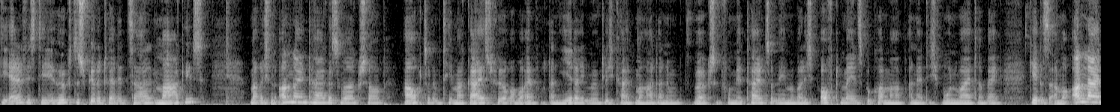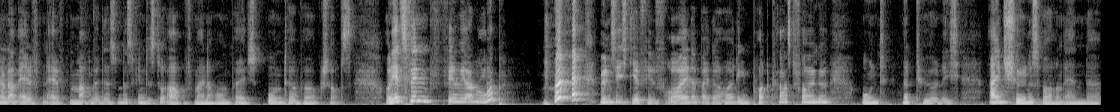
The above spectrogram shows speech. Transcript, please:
die 11 ist die höchste spirituelle Zahl, magisch, mache ich einen Online-Tagesworkshop auch zu dem Thema Geistführer, wo einfach dann jeder die Möglichkeit mal hat, an einem Workshop von mir teilzunehmen, weil ich oft Mails bekommen habe, Annette, ich wohne weiter weg. Geht es einmal online und am 11.11. .11. machen wir das und das findest du auch auf meiner Homepage unter Workshops. Und jetzt finden, finden wir, wünsche ich dir viel Freude bei der heutigen Podcast-Folge und natürlich ein schönes Wochenende.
